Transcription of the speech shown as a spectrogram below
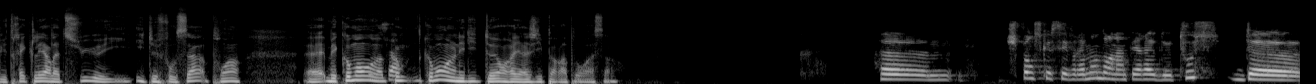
es très clair là-dessus, il, te faut ça, point. Euh, mais comment, comment un éditeur réagit par rapport à ça? Euh, Je pense que c'est vraiment dans l'intérêt de tous de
